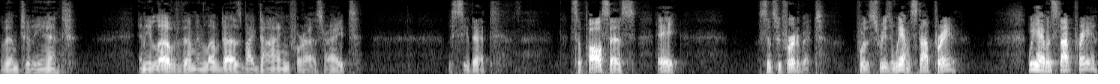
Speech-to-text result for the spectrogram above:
them to the end. And He loved them and loved us by dying for us, right? We see that. So Paul says, hey, since we've heard of it, for this reason, we haven't stopped praying. We haven't stopped praying.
